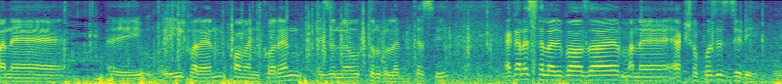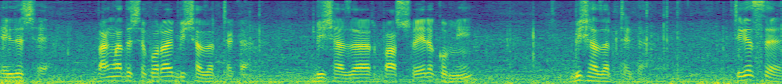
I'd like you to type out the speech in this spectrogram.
মানে এই, ই করেন কমেন্ট করেন, এই জন্য উত্তরগুলো দিতেছি। এখানে স্যালারি পাওয়া যায় মানে একশো পঁচিশ জিডি এই দেশে। বাংলাদেশে পড়ায় বিশ হাজার টাকা। বিশ হাজার পাঁচশো এরকমই। বিশ হাজার টাকা। ঠিক আছে?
